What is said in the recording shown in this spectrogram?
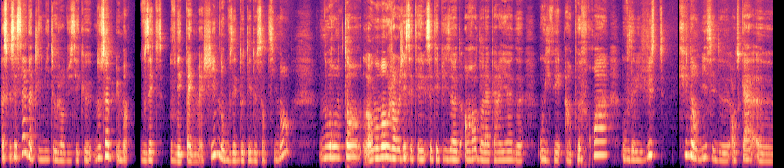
Parce que c'est ça notre limite aujourd'hui, c'est que nous sommes humains. Vous êtes, vous n'êtes pas une machine, donc vous êtes doté de sentiments. Nous rentrons, au moment où j'enregistre cet, cet épisode, on rentre dans la période où il fait un peu froid, où vous avez juste qu'une envie, c'est de, en tout cas euh,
